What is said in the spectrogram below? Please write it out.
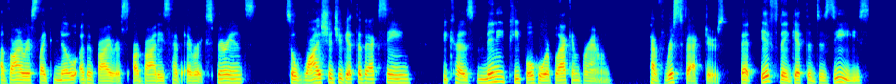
a virus like no other virus our bodies have ever experienced. So, why should you get the vaccine? Because many people who are Black and Brown have risk factors that, if they get the disease,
